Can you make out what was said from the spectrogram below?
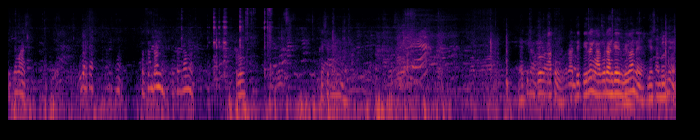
Ini mas. Tekan tekan kan. Bro. Geser kan. Jadi aku aku piring aku ranti di mana? Ya sambel ini,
